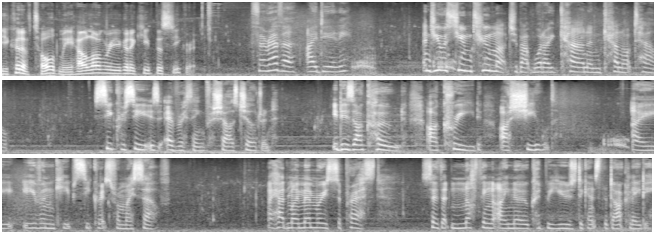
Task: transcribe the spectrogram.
You could have told me. How long were you going to keep this secret? Forever, ideally. And you assume too much about what I can and cannot tell. Secrecy is everything for Shar's children. It is our code, our creed, our shield. I even keep secrets from myself. I had my memories suppressed, so that nothing I know could be used against the Dark Lady.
